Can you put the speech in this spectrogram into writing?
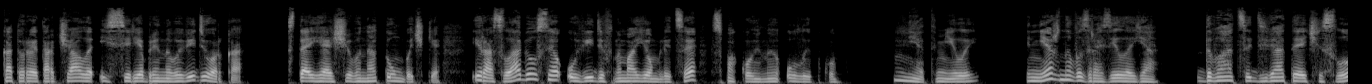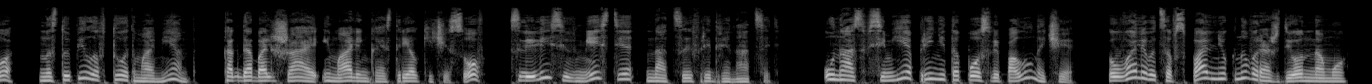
которая торчала из серебряного ведерка, стоящего на тумбочке, и расслабился, увидев на моем лице спокойную улыбку. «Нет, милый», — нежно возразила я, — «29 число наступило в тот момент, когда большая и маленькая стрелки часов слились вместе на цифре 12. У нас в семье принято после полуночи уваливаться в спальню к новорожденному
